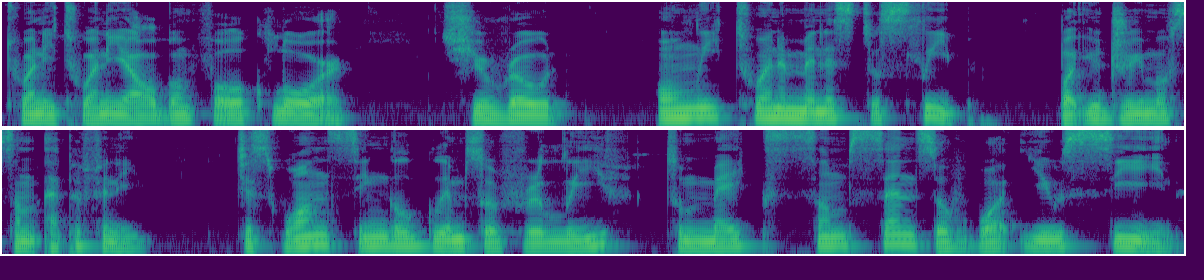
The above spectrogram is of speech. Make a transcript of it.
2020 album Folklore. She wrote, Only 20 minutes to sleep, but you dream of some epiphany. Just one single glimpse of relief to make some sense of what you've seen.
